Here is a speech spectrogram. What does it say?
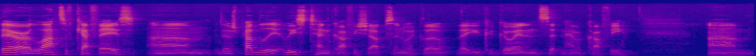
there are lots of cafes. Um, there's probably at least 10 coffee shops in Wicklow that you could go in and sit and have a coffee. Um,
